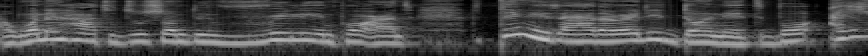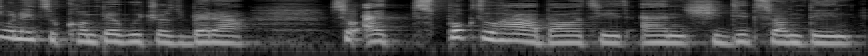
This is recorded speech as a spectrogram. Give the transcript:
I wanted her to do something really important. The thing is, I had already done it, but I just wanted to compare which was better. So I spoke to her about it and she did something.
